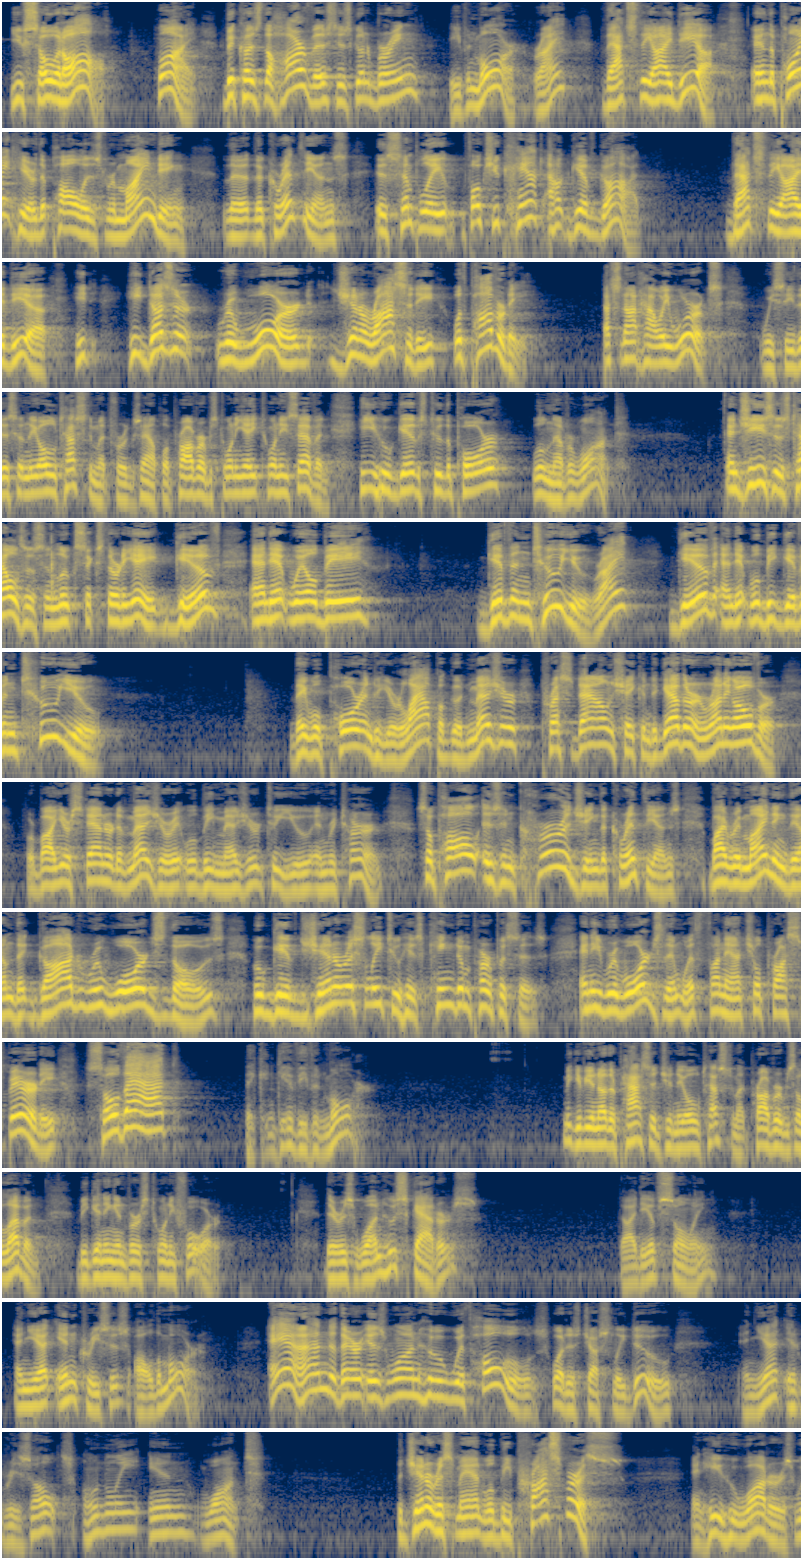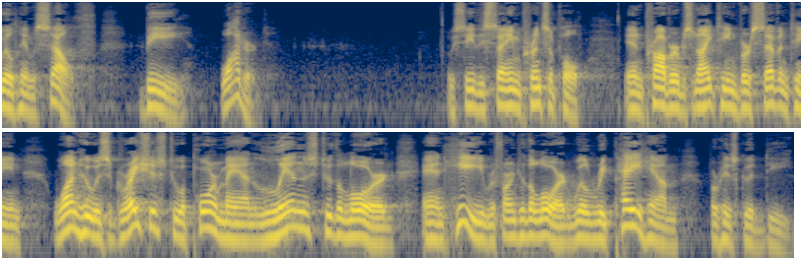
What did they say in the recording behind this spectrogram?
You sow it all. Why? Because the harvest is going to bring even more, right? That's the idea. And the point here that Paul is reminding the, the Corinthians is simply, folks, you can't outgive God. That's the idea. He, he doesn't reward generosity with poverty. That's not how he works. We see this in the Old Testament, for example, Proverbs 28 27. He who gives to the poor will never want. And Jesus tells us in Luke 6:38, "Give and it will be given to you," right? Give and it will be given to you. They will pour into your lap a good measure, pressed down, shaken together, and running over. For by your standard of measure, it will be measured to you in return. So, Paul is encouraging the Corinthians by reminding them that God rewards those who give generously to his kingdom purposes, and he rewards them with financial prosperity so that they can give even more. Let me give you another passage in the Old Testament, Proverbs 11, beginning in verse 24. There is one who scatters, the idea of sowing, and yet increases all the more. And there is one who withholds what is justly due, and yet it results only in want. The generous man will be prosperous, and he who waters will himself be watered. We see the same principle in Proverbs 19, verse 17. One who is gracious to a poor man lends to the Lord, and he, referring to the Lord, will repay him for his good deed.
